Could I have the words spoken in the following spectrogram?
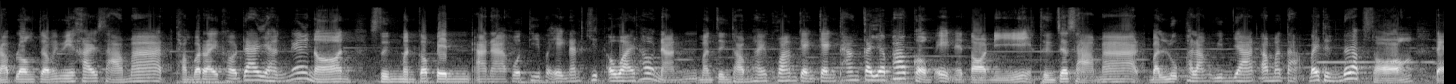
รับรองจะไม่มีใครสามารถทำอะไรเขาได้อย่างแน่นอน ซึ่งมันก็เป็นอนาคตที่พระเอกนั้นคิดเอาไว้เท่านั้น มันจึงทำให้ความแก่งแกร่งทางกายภาพของพระเอกในตอนนี้ ถึงจะสามารถบรรลุพลังวิญญาณอมตะไปถึงระดับ 2 แต่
